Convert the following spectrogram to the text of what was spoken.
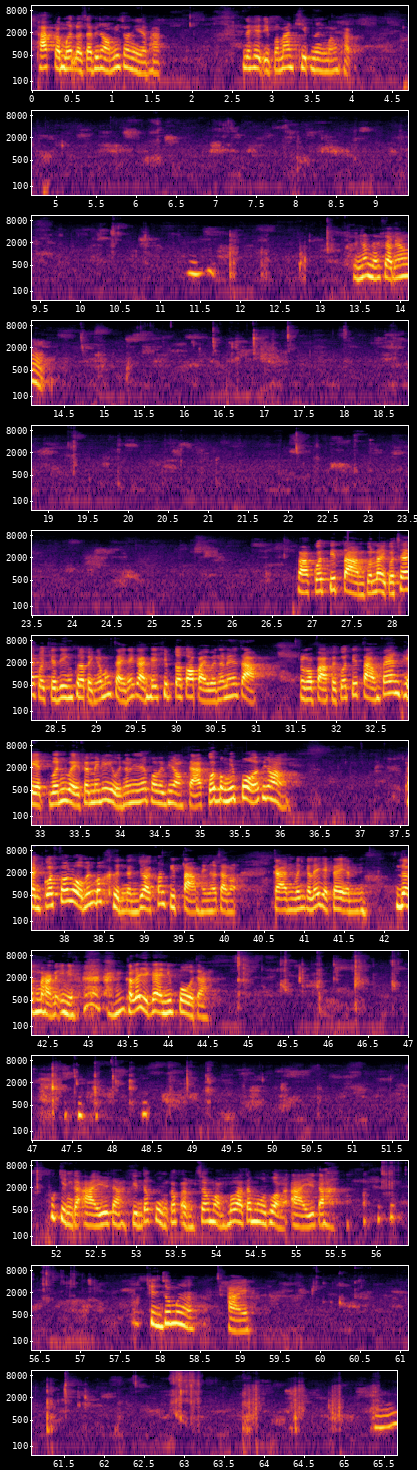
พักกระเมิดเราจะพี่น้องมีตัวนี้จะพัก ได้เห็ดอีกประมาณคลิปหนึ่งมั้งครับ ถึงน้ำเดือดจับยังฝากกดติดตาม กดไลค์ กดแชร์ กดกระดิ่งเพื่อเป็นกำลังใจในการให้คลิปต่อๆไปว้นะแม่จ้ะแล้วก็ฝากไปกดติดตามแฟนเพจเวิร์นเวยแฟมิลี่อยู่นั่นนี่พอเป็นพี่น้องจ้ากดบังนิ้วโป้ไว้พี่น้องผันกดฟอลโล่มันบ่ขึ้นนั่นยอดคนติดตามให้เนาะจ้ะเนาะการเว้นก็เลยอยากได้อัน เรื่องมากนะอีนี่เขาเลยอยากได้อันนิ้โปรจ้ะผู้กินก็อายอยู่จ้ะกินตะกุ่งกับบเชื่อหม่อมเพราะว่านตะโมถ่วงอายอยู่จ้ะกินชั่วมืออายอืม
